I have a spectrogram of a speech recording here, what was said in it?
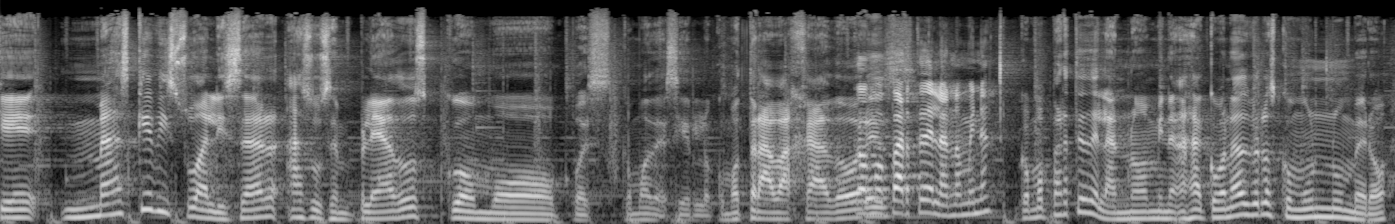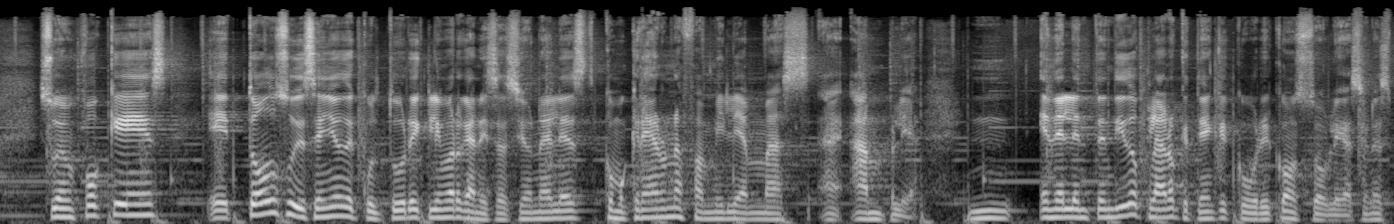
que más que visualizar a sus empleados como, pues, ¿cómo decirlo? Como trabajadores. Como parte de la nómina. Como parte de la nómina, ajá, como nada verlos como un número, su enfoque es eh, todo su diseño de cultura y clima organizacional es como crear una familia más eh, amplia. Mm, en el entendido, claro que tienen que cubrir con sus obligaciones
